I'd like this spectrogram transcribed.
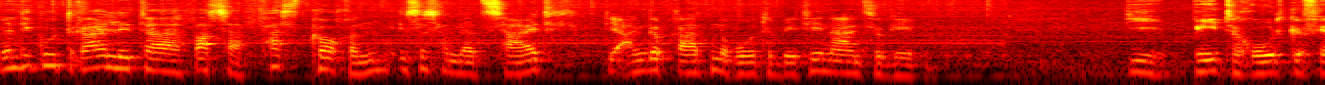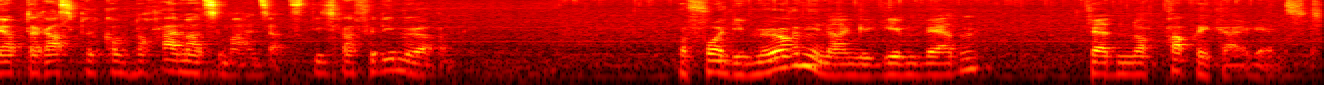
Wenn die gut 3 Liter Wasser fast kochen, ist es an der Zeit, die angebratene rote Beete hineinzugeben. Die Beete rot gefärbte Raspel kommt noch einmal zum Einsatz, diesmal für die Möhren. Bevor die Möhren hineingegeben werden, werden noch Paprika ergänzt.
